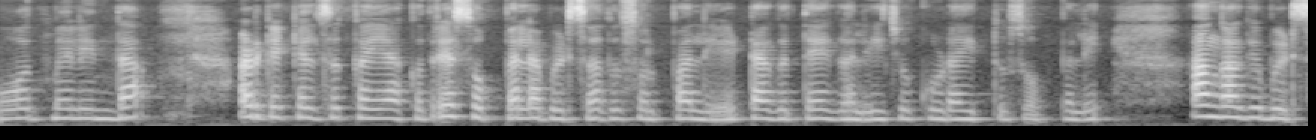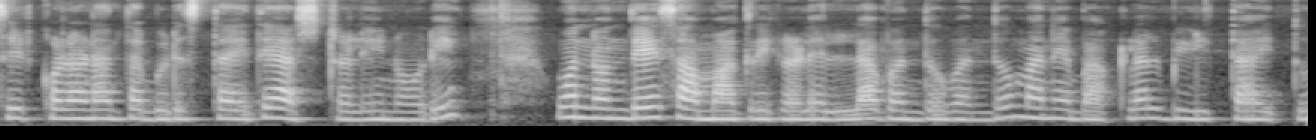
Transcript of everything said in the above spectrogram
ಹೋದ್ಮೇಲಿಂದ ಅಡುಗೆ ಕೆಲಸಕ್ಕೆ ಕೈ ಹಾಕಿದ್ರೆ ಸೊಪ್ಪೆಲ್ಲ ಬಿಡಿಸೋದು ಸ್ವಲ್ಪ ಲೇಟ್ ಆಗುತ್ತೆ. ಗಲೀಜು ಕೂಡ ಇತ್ತು ಸೊಪ್ಪಲ್ಲಿ. ಹಂಗಾಗಿ ಬಿಡಿಸಿಟ್ಕೊಳ್ಳೋಣ ಅಂತ ಬಿಡಿಸ್ತಾ ಇದ್ದೆ. ಅಷ್ಟರಲ್ಲಿ ನೋಡಿ ಒಂದೊಂದೇ ಸಾಮಗ್ರಿಗಳೆಲ್ಲ ಬಂದು ಬಂದು ಮನೆ ಬಾಗ್ಲಲ್ಲಿ ಬೀಳ್ತಾ ಇತ್ತು,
